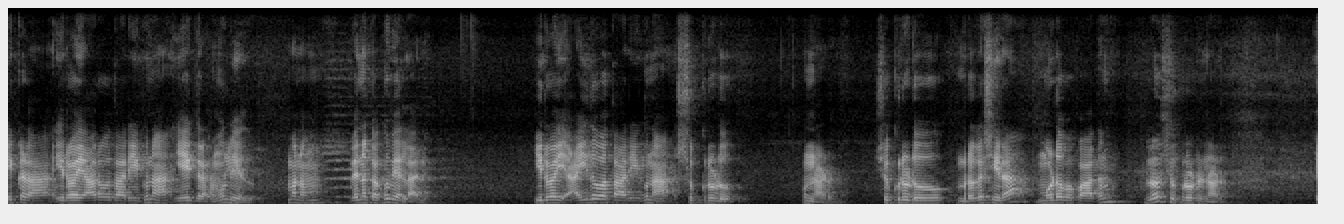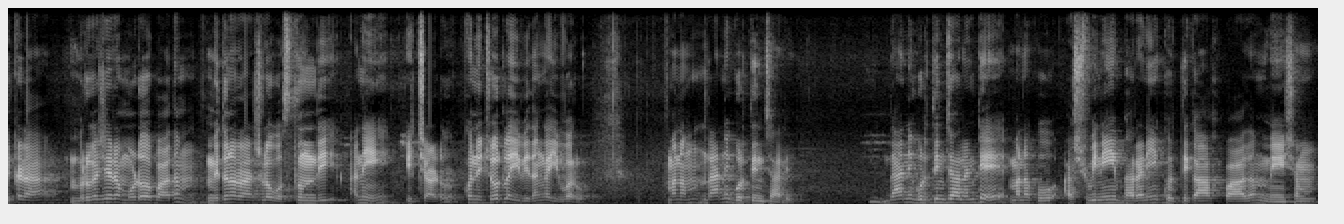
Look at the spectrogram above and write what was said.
ఇక్కడ ఇరవై ఆరవ తారీఖున ఏ గ్రహము లేదు. మనం వెనుకకు వెళ్ళాలి. ఇరవై ఐదవ తారీఖున శుక్రుడు ఉన్నాడు. శుక్రుడు మృగశిర మూడవ పాదంలో శుక్రుడు ఉన్నాడు. ఇక్కడ మృగశిర మూడవ పాదం మిథున రాశిలో వస్తుంది అని ఇచ్చాడు. కొన్ని చోట్ల ఈ విధంగా ఇవ్వరు. మనం దాన్ని గుర్తించాలి. దాన్ని గుర్తించాలంటే మనకు అశ్విని భరణి కృతికాపాదం మేషం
